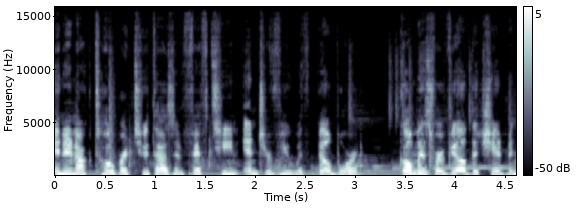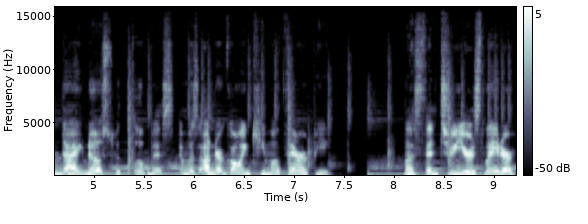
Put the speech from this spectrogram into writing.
In an October 2015 interview with Billboard, Gomez revealed that she had been diagnosed with lupus and was undergoing chemotherapy. Less than two years later,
